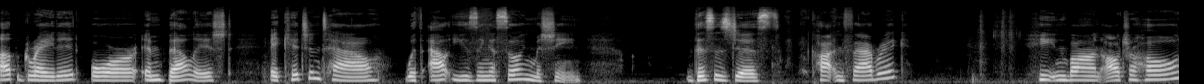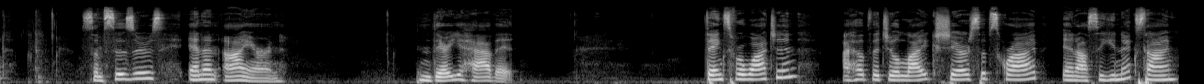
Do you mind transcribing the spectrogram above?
upgraded or embellished a kitchen towel without using a sewing machine. This is just cotton fabric, heat and bond ultra hold, some scissors, and an iron. And there you have it. Thanks for watching. I hope that you'll like, share, subscribe, and I'll see you next time.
